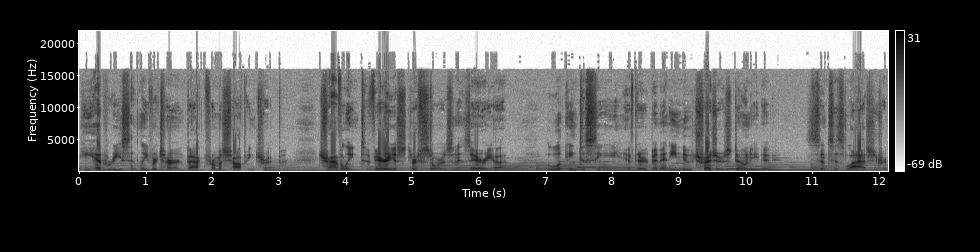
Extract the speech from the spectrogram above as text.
He had recently returned back from a shopping trip, traveling to various thrift stores in his area, looking to see if there had been any new treasures donated since his last trip.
